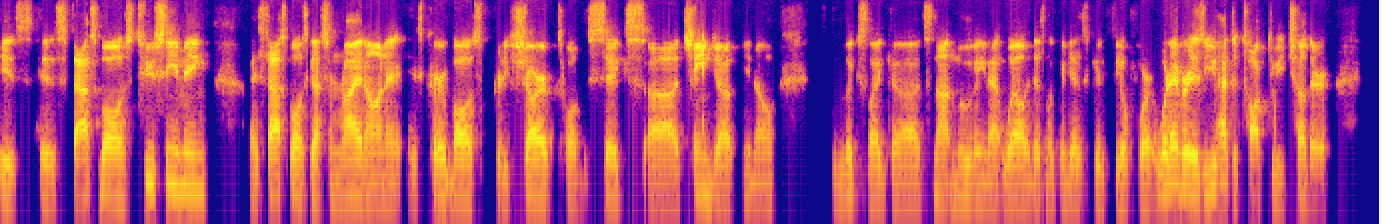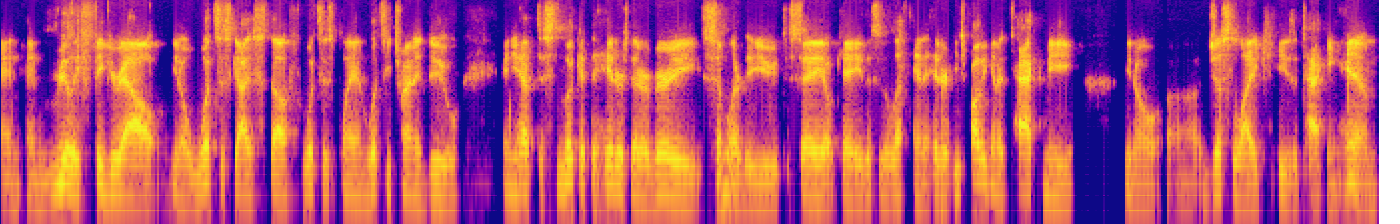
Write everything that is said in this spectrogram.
his his fastball is two seaming. His fastball's got some ride on it. His curveball is pretty sharp, 12 to 6. Uh, changeup, you know, looks like uh, it's not moving that well. It doesn't look like it has a good feel for it. Whatever it is, you have to talk to each other and and really figure out, you know, what's this guy's stuff, what's his plan, what's he trying to do, and you have to look at the hitters that are very similar to you to say, okay, this is a left-handed hitter. He's probably going to attack me, you know, uh, just like he's attacking him.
